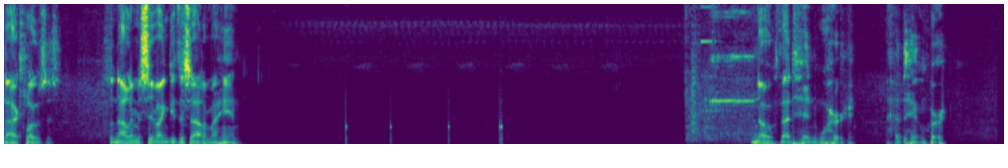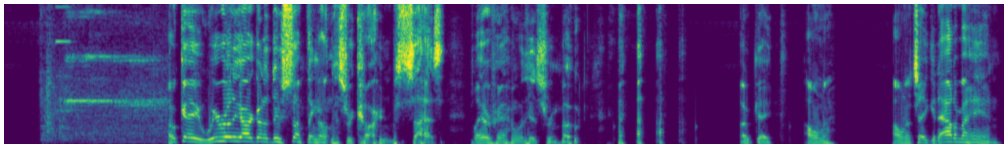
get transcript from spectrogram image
Now it closes. So now let me see if I can get this out of my hand. No, that didn't work. That didn't work. Okay, we really are going to do something on this recording besides play around with this remote. okay, I want to I want to take it out of my hand.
